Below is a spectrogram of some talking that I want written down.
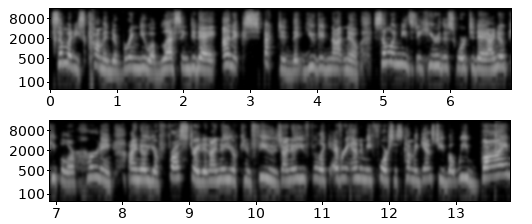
somebody's coming to bring you a blessing today, unexpected that you did not know. Someone needs to hear this word today. I know people are hurting. I know you're frustrated. I know you're confused. I know you feel like every enemy force has come against you, but we bind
